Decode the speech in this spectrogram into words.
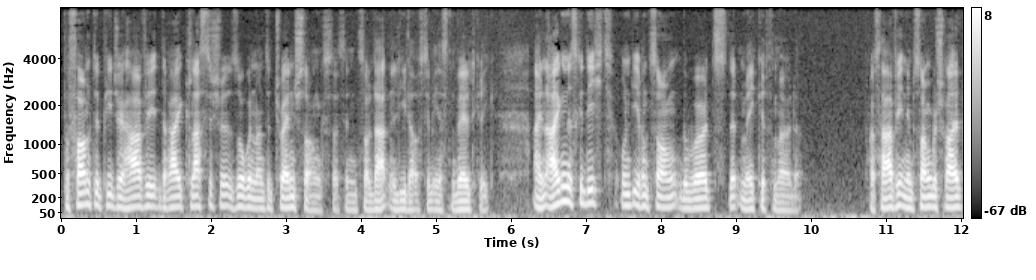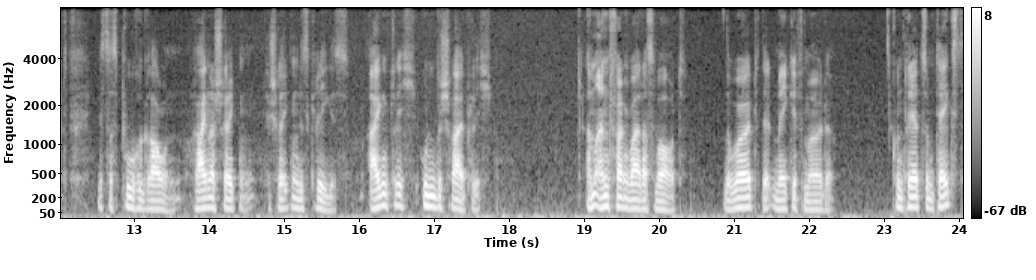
performte PJ Harvey drei klassische sogenannte Trench-Songs, das sind Soldatenlieder aus dem Ersten Weltkrieg, ein eigenes Gedicht und ihren Song The Words That Maketh Murder. Was Harvey in dem Song beschreibt, ist das pure Grauen, reiner Schrecken, die Schrecken des Krieges. Eigentlich unbeschreiblich. Am Anfang war das Wort. The word that maketh murder. Konträr zum Text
